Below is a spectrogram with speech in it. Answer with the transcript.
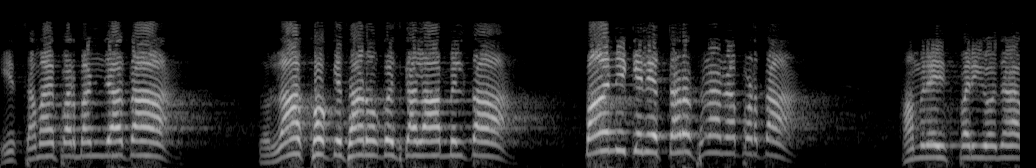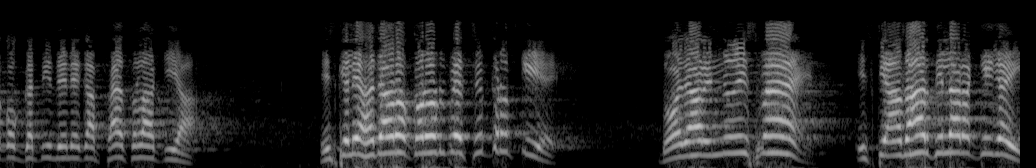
ये समय पर बन जाता तो लाखों किसानों को इसका लाभ मिलता। पानी के लिए तरसना न पड़ता। हमने इस परियोजना को गति देने का फैसला किया। इसके लिए हज़ारों करोड़ रुपए स्वीकृत किए। 2019 में इसकी आधारशिला रखी गई।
